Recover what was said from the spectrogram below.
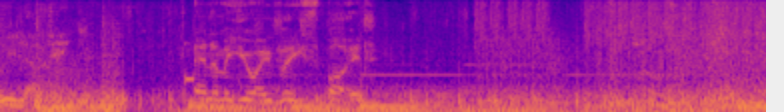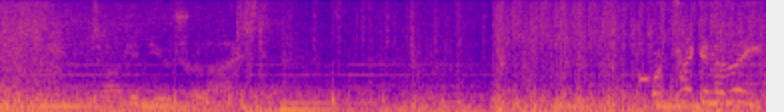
Reloading. Enemy UAV spotted. Target neutralized. We're taking the lead.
